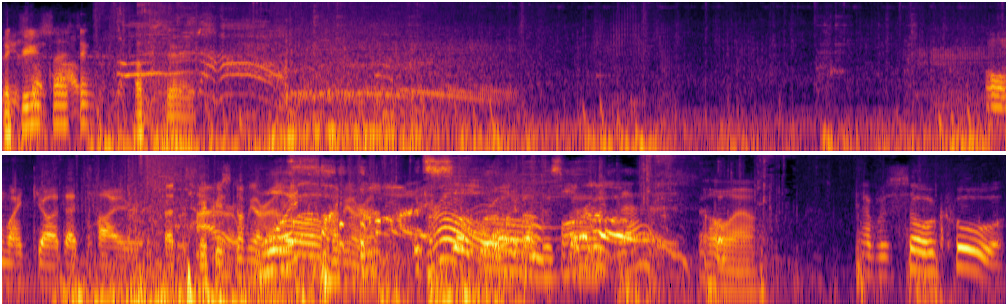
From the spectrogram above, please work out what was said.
The McCree's, I think, upstairs. Oh my god, that tire. That tire. tire. coming around. What? Coming around. It's so broken on this What was that? Oh wow. That was so cool.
